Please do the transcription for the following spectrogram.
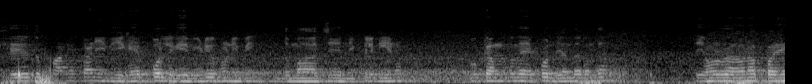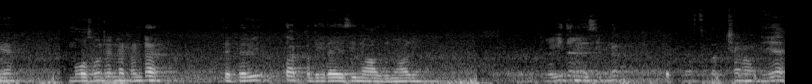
ਖੇਤ ਪਾਣੀ ਧਾਣੀ ਵੇਖ ਭੁੱਲ ਗਏ ਵੀਡੀਓ ਪਾਉਣੀ ਵੀ ਦਿਮਾਗ 'ਚ ਨਿਕਲ ਗਈ ਨਾ ਕੋਈ ਕੰਮ ਤਾਂ ਐਂ ਭੁੱਲ ਜਾਂਦਾ ਬੰਦਾ। ਤੇ ਹੁਣ ਆਰਾਮ ਨਾਲ ਪਏ ਆ ਮੌਸਮ ਤੇ ਇੰਨਾ ਠੰਡਾ ਹੈ, ਤੇ ਫਿਰ ਵੀ ਧੱਕ ਦਈਦਾ ਏਸੀ ਨਾਲ ਦੀ ਨਾਲ ਹੀ। ਰਹੀ ਤਾਂ ਨਹੀਂ ਸੀ ਨਾ ਬਸ ਅੱਛਾ ਹੁੰਦੇ ਆ।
